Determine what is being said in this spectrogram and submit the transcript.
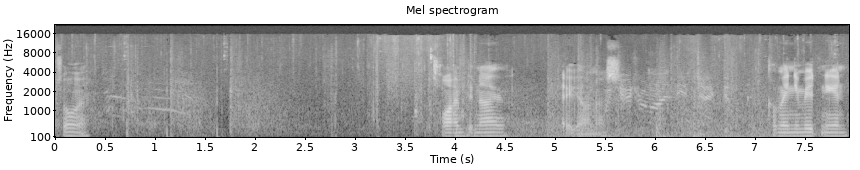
så jeg. Jeg tror, han bliver nakket. Ja, gør han også. Kom ind i midten igen.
